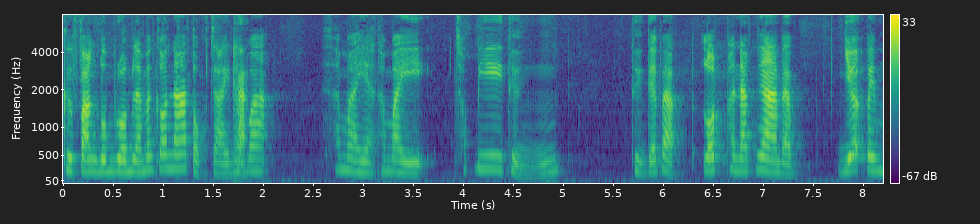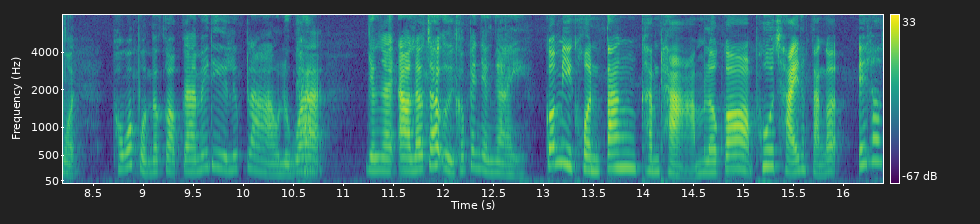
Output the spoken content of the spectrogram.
คือฟังรวมๆแล้วมันก็น่าตกใจนะค่ะว่าทำไมอะทำไม Shopee ถึงถึงได้แบบลดพนักงานแบบเยอะไปหมด เพราะว่าผลประกอบการไม่ดีหรือเปล่าหรือว่าค่ะ ยังไงอ้าวแล้วเจ้าอื่นเขาเป็นยังไง ก็มีคนตั้งคำถามแล้วก็ผู้ใช้ต่างๆ ก็ เอ๊ะแล้ว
